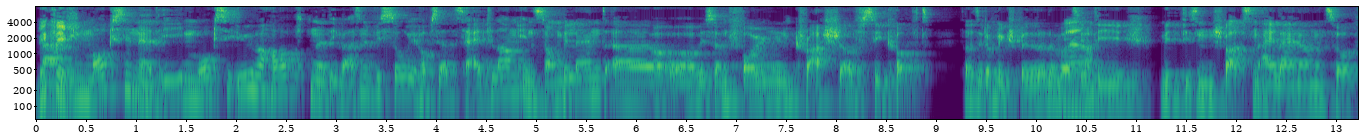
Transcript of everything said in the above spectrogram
Wirklich? Äh, ich mag sie nicht. Ich, mag sie überhaupt nicht. Ich weiß nicht wieso. Ich habe sie eine Zeit lang in Zombieland, äh, habe ich so einen vollen Crush auf sie gehabt. Da hat sie doch mitgespielt, oder? Da war Ja. sie die mit diesen schwarzen Eyelinern und so.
